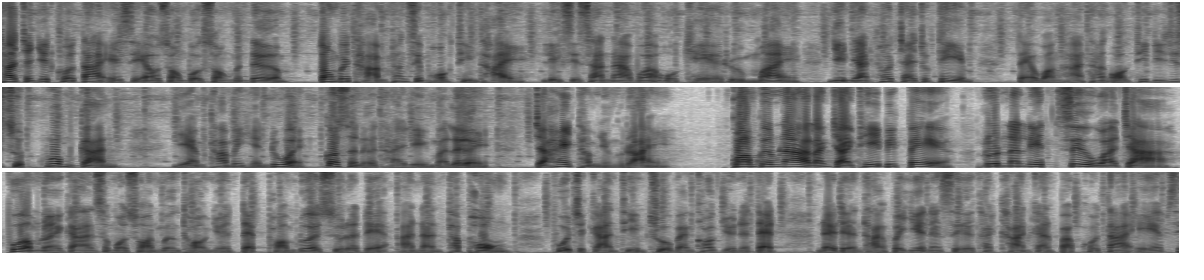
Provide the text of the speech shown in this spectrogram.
ถ้าจะยึดโคต้า ACL 2บวก2เหมือนเดิม ต้องไปถามทั้ง 16 ทีมไทยลีกซีซั่นหน้าว่าโอเค หรือไม่ ยืนยันเข้าใจทุกทีม แต่หวังหาทางออกที่ดีที่สุดร่วมกัน แย้มถ้าไม่เห็นด้วย ก็เสนอไทยลีกมาเลย จะให้ทำอย่างไร ความเคืบหน้าหลังจากที่บิ๊กเป้รณฤทธิ์ซื่อวาจา ผู้อำนวยการสโมสรเมืองทองยูไนเต็ดพร้อมด้วยสุรเดชอนันทพงศ์ผู้จัดการทีมทรูแบงคอกยูไนเต็ดได้เดินทางไปยื่นหนังสือคัดค้านการปรับโคต้า AFC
